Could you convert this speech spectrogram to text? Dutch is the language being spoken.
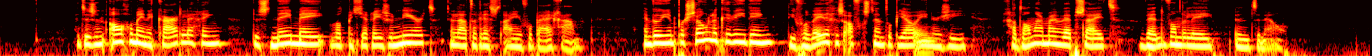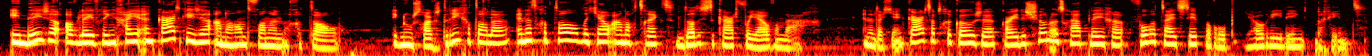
Het is een algemene kaartlegging, dus neem mee wat met je resoneert en laat de rest aan je voorbij gaan. En wil je een persoonlijke reading die volledig is afgestemd op jouw energie? Ga dan naar mijn website wenvandelee.nl. In deze aflevering ga je een kaart kiezen aan de hand van een getal. Ik noem straks drie getallen en het getal dat jouw aandacht trekt, dat is de kaart voor jou vandaag. En nadat je een kaart hebt gekozen, kan je de show notes raadplegen voor het tijdstip waarop jouw reading begint.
